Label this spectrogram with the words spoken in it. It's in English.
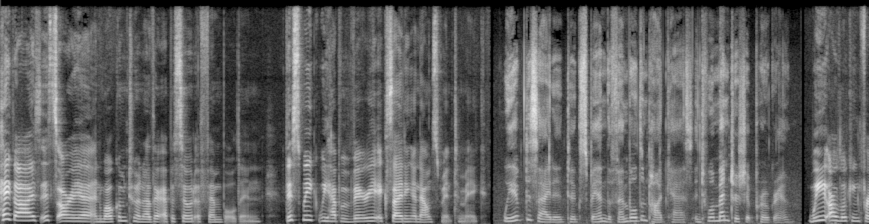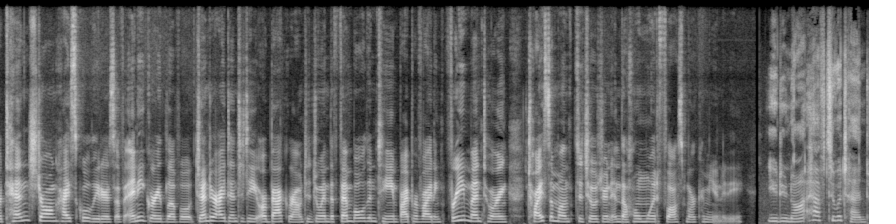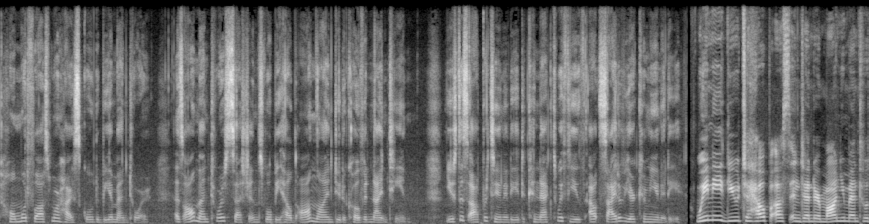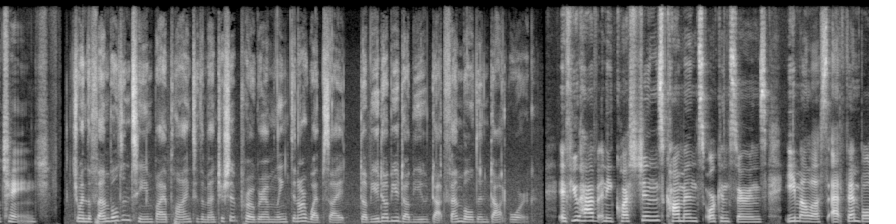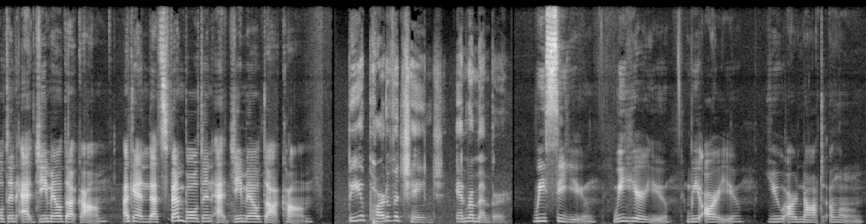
Hey guys, it's Aria, and welcome to another episode of Fembolden. This week we have a very exciting announcement to make. We have decided to expand the Fembolden podcast into a mentorship program. We are looking for 10 strong high school leaders of any grade level, gender identity, or background to join the Fembolden team by providing free mentoring twice a month to children in the Homewood Flossmoor community. You do not have to attend Homewood Flossmoor High School to be a mentor, as all mentors sessions will be held online due to COVID 19. Use this opportunity to connect with youth outside of your community. We need you to help us engender monumental change. Join the Fembolden team by applying to the mentorship program linked in our website, www.fembolden.org. If you have any questions, comments, or concerns, email us at fembolden at gmail.com. Again, that's fembolden at gmail.com. Be a part of a change, and remember We see you, we hear you, we are you. You are not alone.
